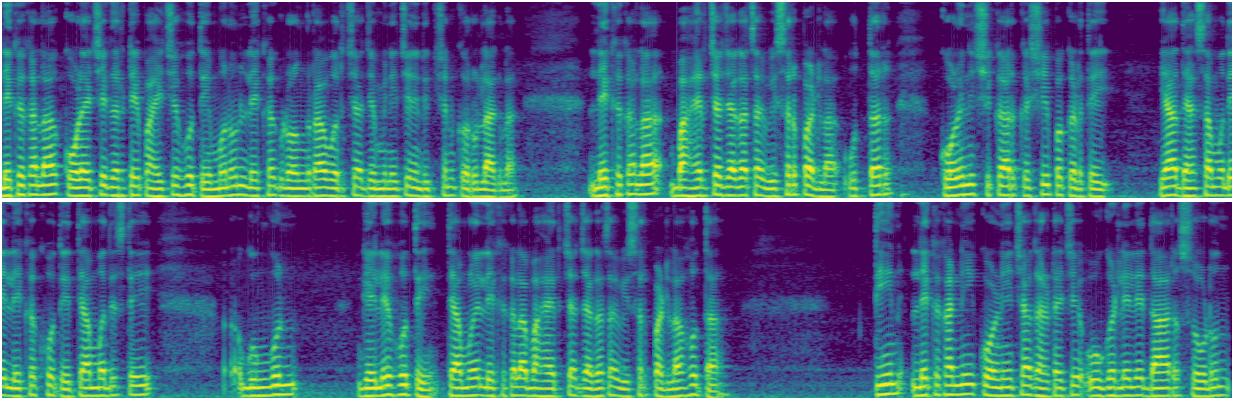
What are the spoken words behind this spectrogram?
लेखकाला कोळ्याचे घरटे पाहायचे होते म्हणून लेखक डोंगरावरच्या जमिनीचे निरीक्षण करू लागला. लेखकाला बाहेरच्या जगाचा विसर पडला. उत्तर कोळीन शिकार कशी पकडते या ध्यासामध्ये लेखक होते. त्यामध्येच ते गुंगून गेले होते. त्यामुळे लेखकाला बाहेरच्या जगाचा विसर पडला होता. तीन लेखकांनी कोळणीच्या घरट्याचे उघडलेले दार सोडून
